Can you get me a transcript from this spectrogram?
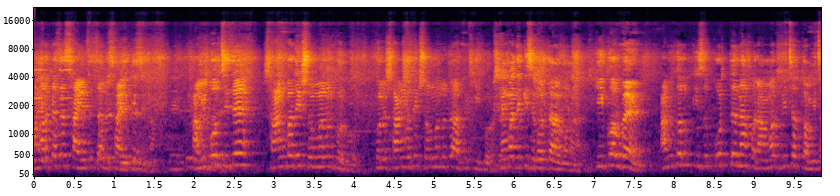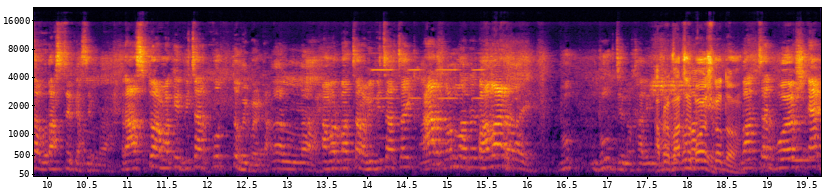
আমার কাছে সাইন্স আছে আমি সাইন্স না আমি বলছি যে সাংবাদিক সম্মেলন করব। বলে সাংবাদিক সম্মেলনটা আপনি কি করবেন? সাংবাদিক কিছু করতে পারব না। কি করবেন? আমি বললাম কিছু করতে না পারে আমার বিচার তো আমি চাবো রাষ্ট্রের কাছে। রাষ্ট্র আমাকে বিচার করতে হইবে এটা। আল্লাহ। আমার বাচ্চার আমি বিচার চাই। আর বাবার বুক যেন খালি আপনার বাচ্চার বয়স কত? বাচ্চার বয়স এক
